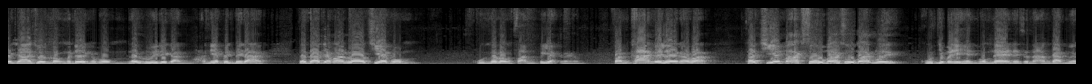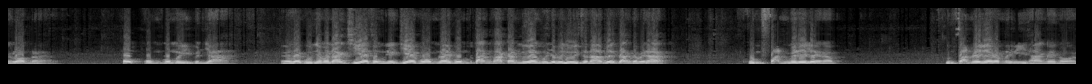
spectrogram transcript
ประชาชนต้องมาเดินกับผม แล้วลุยด้วยกัน อันนี้เป็นไปได้ แต่ถ้าจะมารอเชียร์ผม คุณก็ต้องฝันเปียกนะครับ ฝันค้างได้เลยนะว่า ถ้าเชียร์มาร์คสู้มาร์คสู้มาร์คเลยคุณจะไม่ได้เห็นผมแน่ในสนามการเมืองรอบหน้า เพราะผมคงไม่มีปัญญาถ้าคุณจะมานั่งเชียร์ส่งเสียงเชียร์ผมไล่ผมตั้งพรรคการเมืองคุณจะไปลุยสนามเลือกตั้งทำไมหน้า คุณฝันไม่ได้เลยครับ คุณฝันไม่เลยครับไม่มีทางแน่นอน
